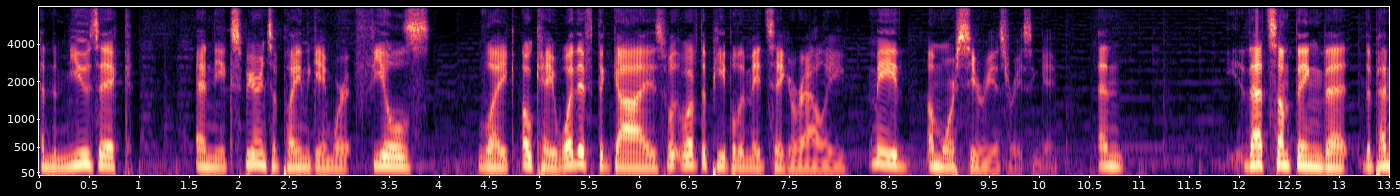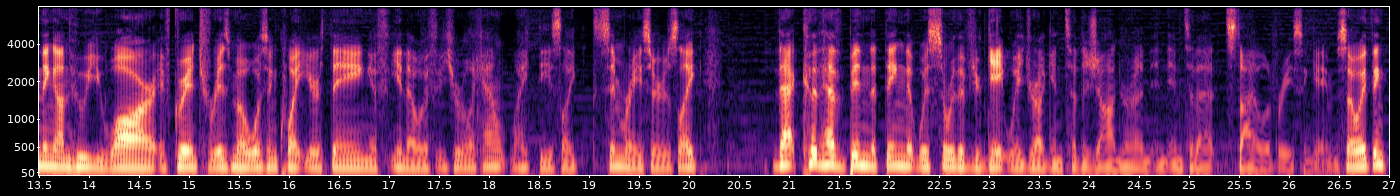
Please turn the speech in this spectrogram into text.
and the music, and the experience of playing the game, where it feels like, okay, what if the guys, what, what if the people that made Sega Rally made a more serious racing game? And that's something that, depending on who you are, if Gran Turismo wasn't quite your thing, if you know, if you were like, I don't like these like sim racers, like that could have been the thing that was sort of your gateway drug into the genre and, and into that style of racing game. So I think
